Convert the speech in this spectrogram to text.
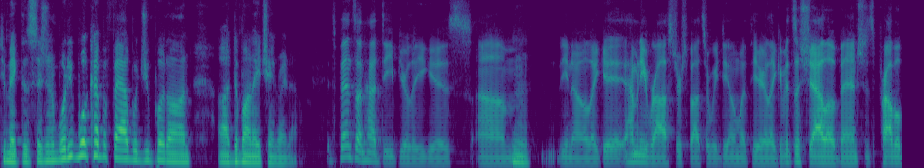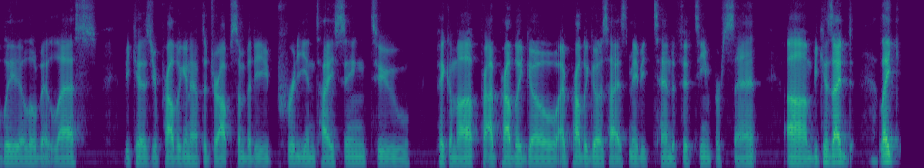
to make the decision. What what type of fab would you put on uh, De'Von Chain right now? It depends on how deep your league is. Um, mm. You know, like it, eh, how many roster spots are we dealing with here? Like if it's a shallow bench, it's probably a little bit less because you're probably going to have to drop somebody pretty enticing to pick them up. I'd probably go. I'd probably go as high as maybe ten to fifteen percent. Um, because I'd like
